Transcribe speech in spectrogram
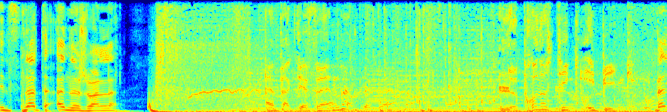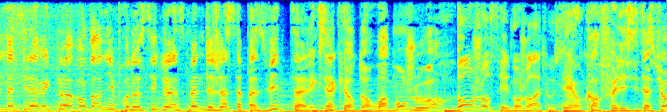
It's not unusual. Impact FM. Le pronostic épique. Belle matinée avec nous, avant-dernier pronostic de la semaine. Déjà, ça passe vite. Alexis Cœur de Roi, bonjour. Bonjour Phil, bonjour à tous. Et encore félicitations,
